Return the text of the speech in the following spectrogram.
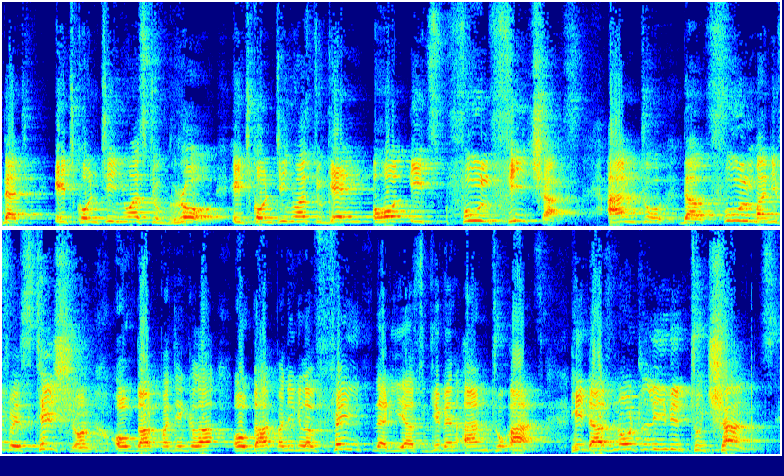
that it continues to grow, it continues to gain all its full features and to the full manifestation of that particular of that particular faith that he has given unto us. He does not leave it to chance.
